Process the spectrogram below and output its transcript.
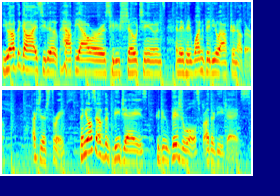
You have the guys who do happy hours, who do show tunes, and they play one video after another. Actually, there's three. Then you also have the VJs who do visuals for other DJs.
